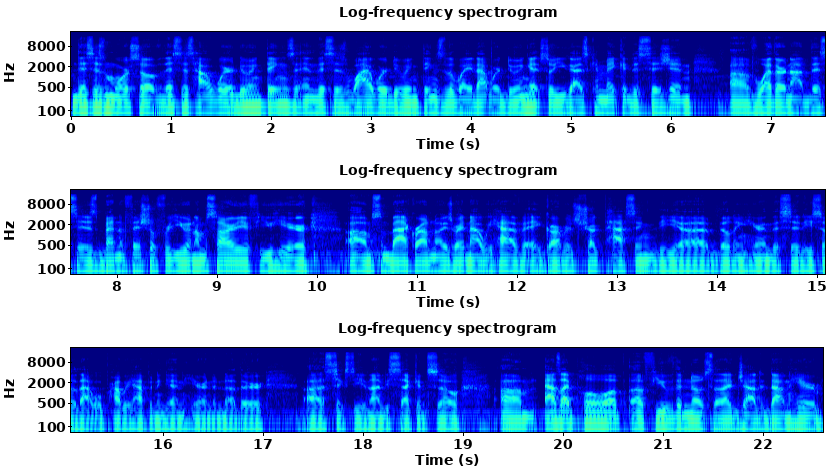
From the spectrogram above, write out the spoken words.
This is more so of this is how we're doing things, and this is why we're doing things the way that we're doing it. So you guys can make a decision of whether or not this is beneficial for you. And I'm sorry if you hear um, some background noise right now. We have a garbage truck passing the uh, building here in the city, so that will probably happen again here in another uh, 60 to 90 seconds. So um, as I pull up a few of the notes that I jotted down here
